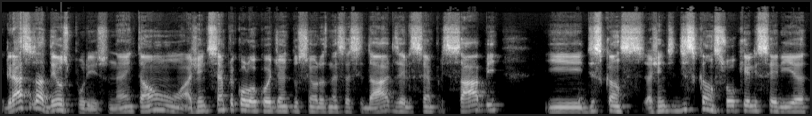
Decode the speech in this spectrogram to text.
Graças a Deus por isso, né? Então, a gente sempre colocou diante do Senhor as necessidades, ele sempre sabe e descansa, a gente descansou que ele seria,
